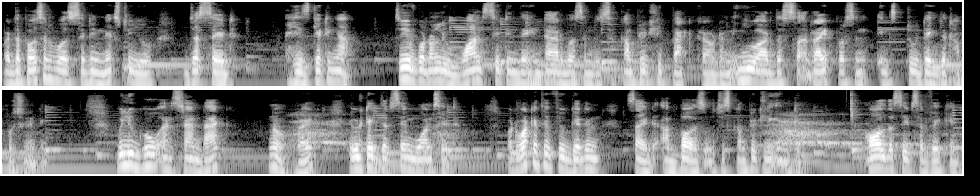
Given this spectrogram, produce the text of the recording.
but the person who was sitting next to you just said he's getting up. So you've got only one seat in the entire bus and it's a completely packed crowd and you are the right person to take that opportunity. Will you go and stand back? No right? You will take that same one seat. But what if, if you get inside a bus which is completely empty? All the seats are vacant.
